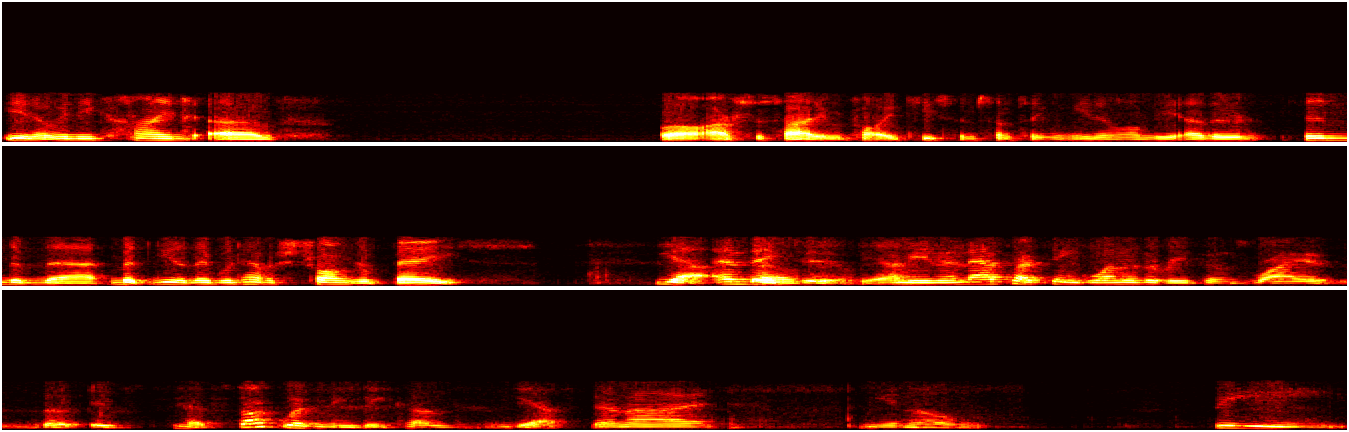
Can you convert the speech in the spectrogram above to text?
you know, any kind of. Well, our society would probably teach them something, you know, on the other end of that, but you know, they would have a stronger base. Yeah, and they Oh, do. yeah. I mean, and that's I think one of the reasons why it, the it has stuck with me because yes, then I, you know, see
